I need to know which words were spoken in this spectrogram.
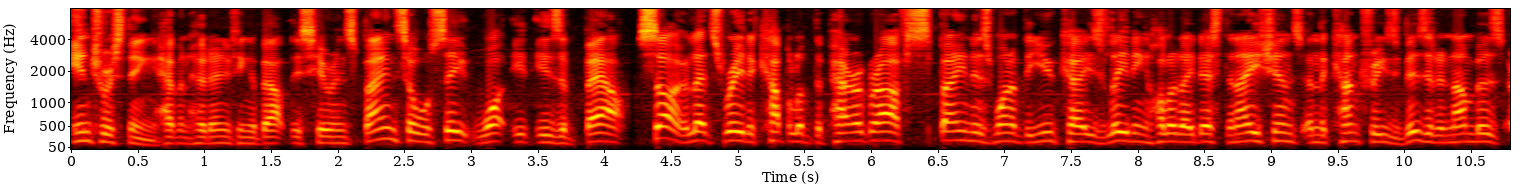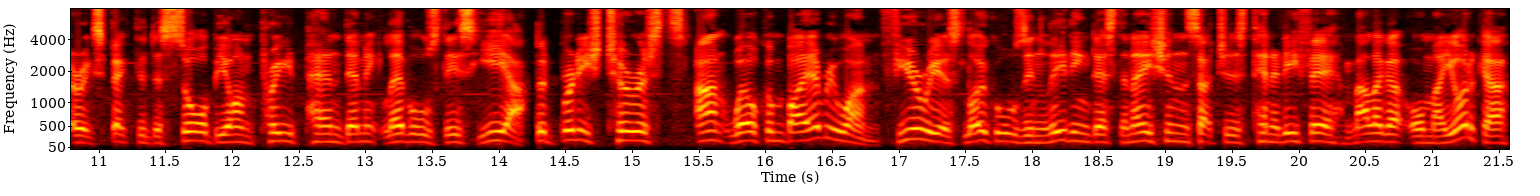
Interesting. Haven't heard anything about this here in Spain, so we'll see what it is about. So let's read a couple of the paragraphs. Spain is one of the UK's leading holiday destinations, and the country's visitor numbers are expected to soar beyond pre pandemic levels this year. But British tourists aren't welcomed by everyone. Furious locals in leading destinations such as Tenerife, Malaga, or Mallorca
